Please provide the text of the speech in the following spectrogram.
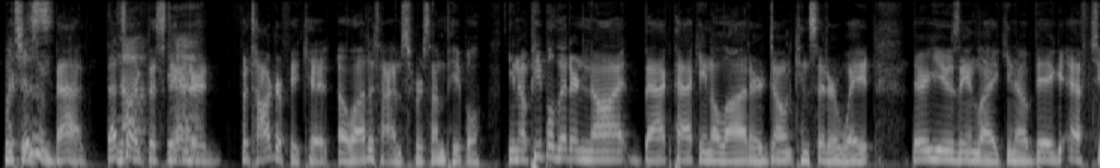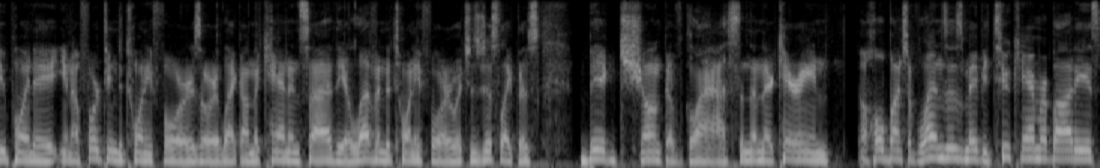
which, isn't bad. That's not- like the standard photography kit a lot of times for some people. You know, people that are not backpacking a lot or don't consider weight, they're using like, you know, big f2.8, you know, 14 to 24s or like on the Canon side, the 11 to 24, which is just like this big chunk of glass. And then they're carrying a whole bunch of lenses, maybe two camera bodies.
